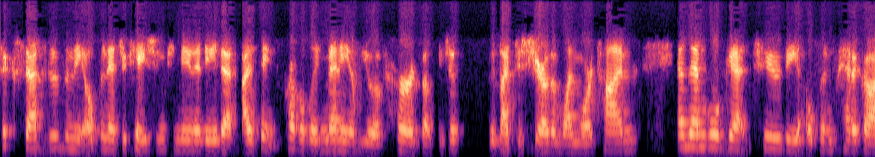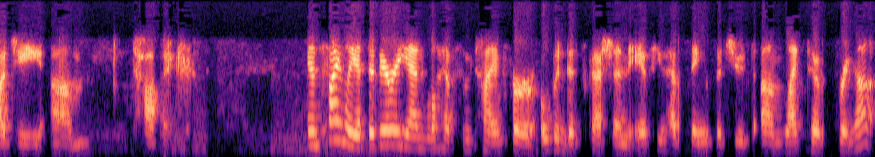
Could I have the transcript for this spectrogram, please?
successes in the open education community that I think probably many of you have heard, but we just would like to share them one more time and then we'll get to the open pedagogy um, topic. And finally, at the very end, we'll have some time for open discussion if you have things that you'd um, like to bring up.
